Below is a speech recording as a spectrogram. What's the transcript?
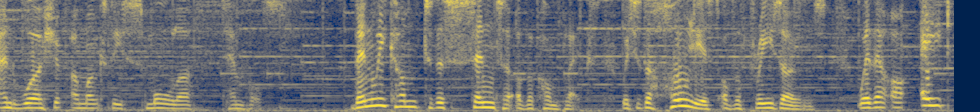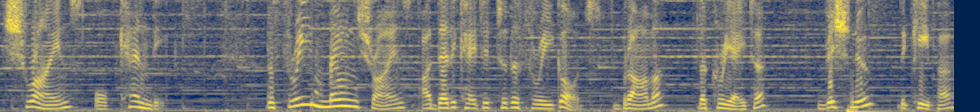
and worship amongst these smaller temples. Then we come to the centre of the complex, which is the holiest of the three zones, where there are eight shrines or candi. The three main shrines are dedicated to the three gods Brahma, the creator, Vishnu, the keeper,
